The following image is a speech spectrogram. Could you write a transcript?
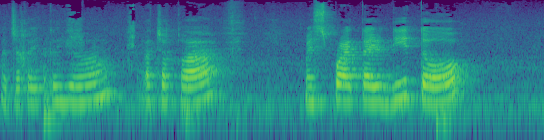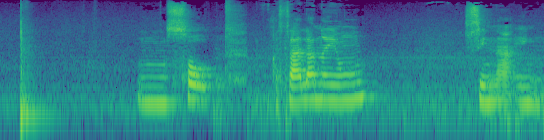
At saka ito yung, at saka, may Sprite tayo dito. Mm, salt. Kasala na yung sinaing.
